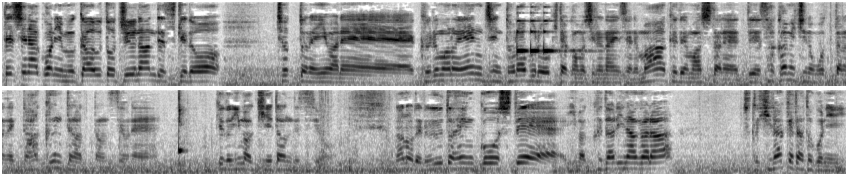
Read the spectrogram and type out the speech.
立科湖に向かう途中なんですけどちょっとね、今ね、車のエンジントラブル起きたかもしれないんですよね。マーク出ましたね。で、坂道登ったらね、ガクンってなったんですよね。けど今消えたんですよ。なのでルート変更して、今下りながら、ちょっと開けたとこに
